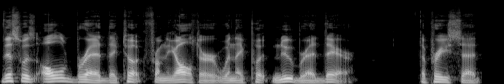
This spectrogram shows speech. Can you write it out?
This was old bread they took from the altar when they put new bread there. The priest said,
